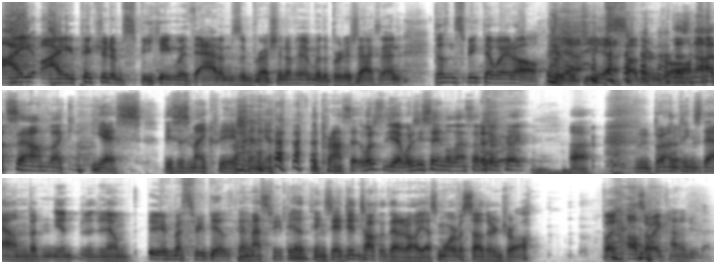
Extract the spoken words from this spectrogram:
I I pictured him speaking with Adam's impression of him with a British accent. Doesn't speak that way at all. He has Yeah, a deep yeah. Southern drawl. Does not sound like yes. This is my creation. Yeah, the process. What is yeah? What does he say in the last episode, Craig? Uh, we burn things down, but you you know it must rebuild. It must rebuild things. It didn't talk like that at all. Yes, more of a southern draw, but also I kind of knew that.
